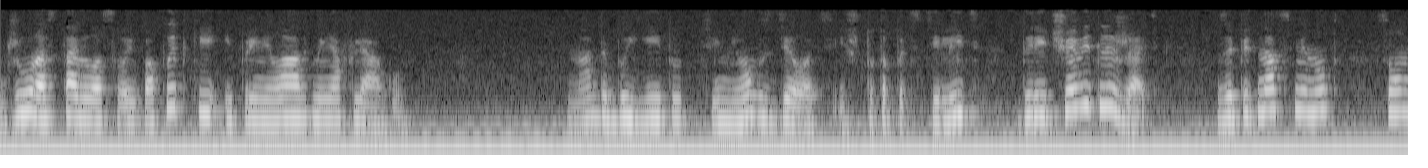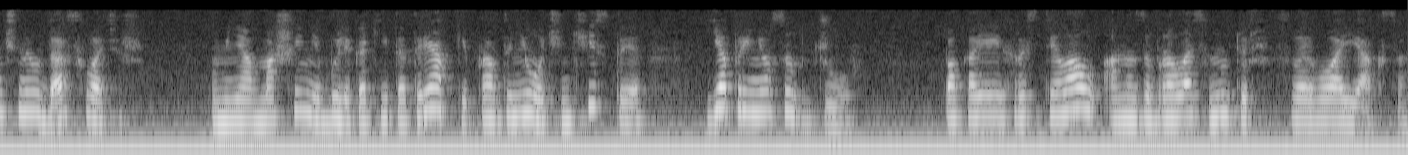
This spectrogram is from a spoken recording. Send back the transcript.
Джур оставила свои попытки и приняла от меня флягу. Надо бы ей тут тенек сделать и что-то подстелить. Горячо ведь лежать. За 15 минут солнечный удар схватишь. У меня в машине были какие-то тряпки, правда не очень чистые. Я принес их Джур. Пока я их расстилал, она забралась внутрь своего Аякса.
